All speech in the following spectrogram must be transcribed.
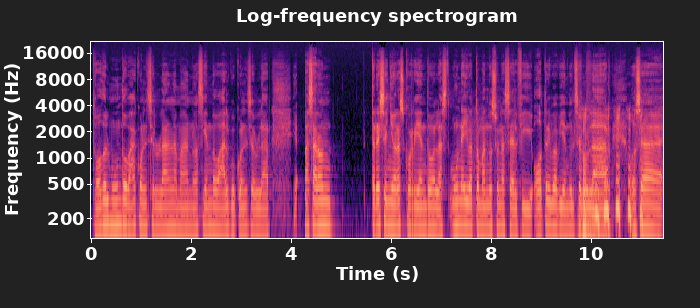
todo el mundo va con el celular en la mano, haciendo algo con el celular. Pasaron tres señoras corriendo, las, una iba tomándose una selfie, otra iba viendo el celular. o sea,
